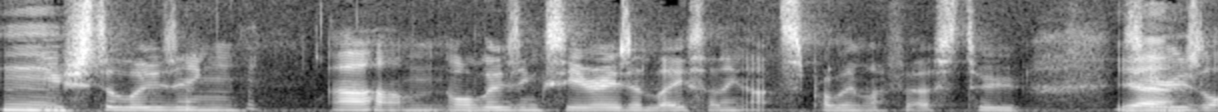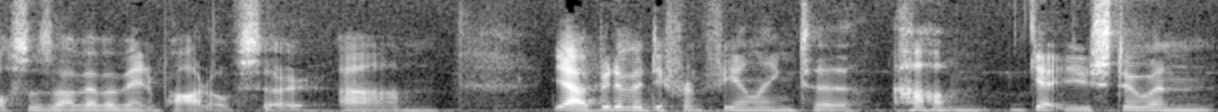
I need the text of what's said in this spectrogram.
used to losing um, or losing series. At least I think that's probably my first two Yeah. series losses I've ever been a part of. So. Um, yeah, a bit of a different feeling to um, get used to, and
